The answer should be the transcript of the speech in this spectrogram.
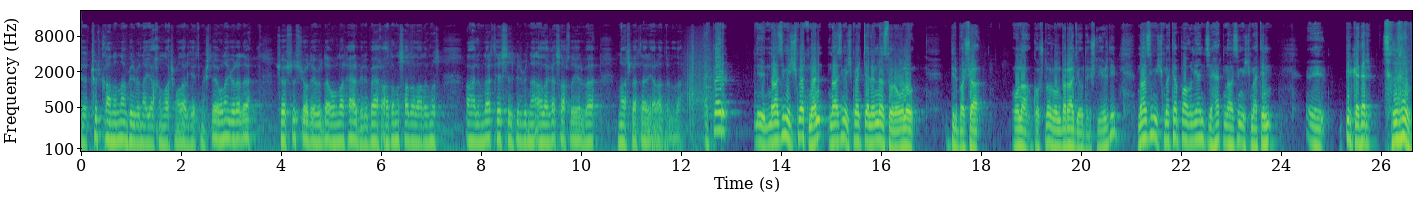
e, türk qanundan bir-birinə yaxınlaşmalar getmişdi. Ona görə də sözsüz ki, o dövrdə onlar hər biri bayaq adını sadaladığımız alimlər tez-tez bir-birindən əlaqə saxlayır və münasibətlər yaradırlar. Əkbər e, Nazim Hikmətlə Nazim Hikmət gələndən sonra onu birbaşa ona qoşulur, onda radioda işləyirdi. Nazim Hikmətə bağlayan cəhət Nazim Hikmətin e, bir qədər çılğın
